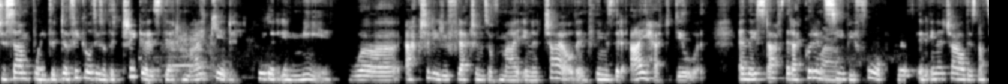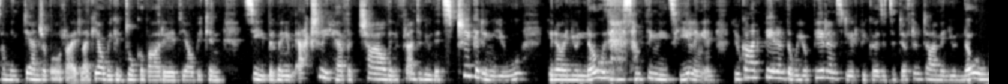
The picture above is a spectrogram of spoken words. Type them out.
to some point the difficulties or the triggers that my kid triggered in me were actually reflections of my inner child and things that I had to deal with. And they stuff that I couldn't wow. see before because an inner child is not something tangible, right? Like, yeah, we can talk about it, yeah, we can see it. But when you actually have a child in front of you that's triggering you, you know, and you know that something needs healing and you can't parent the way your parents did because it's a different time and you know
